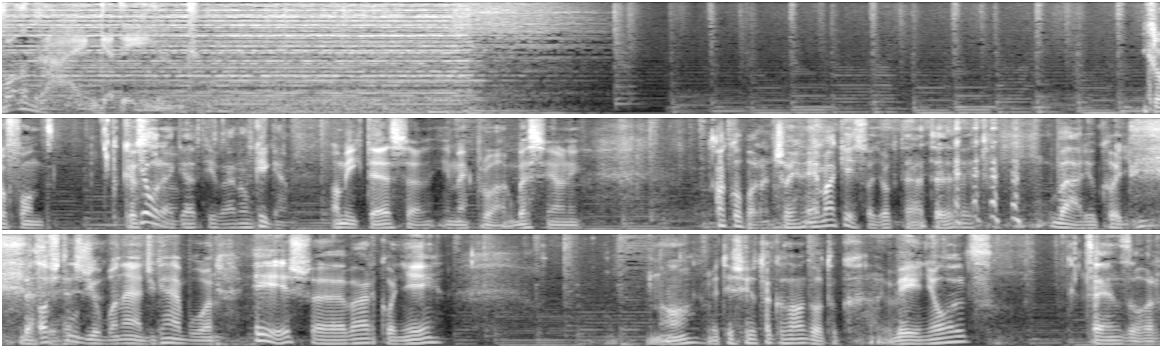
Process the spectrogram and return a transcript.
Van rá engedélyünk! Mikrofont. Köszönöm. Jó reggelt kívánunk, igen. Amíg te eszel, én megpróbálok beszélni. Akkor parancsolj. Én már kész vagyok, tehát várjuk, hogy beszélhessünk. A stúdióban Ács Gábor. És uh, Várkonyi. Na? Mit is írtak a hallgatók? V8, Cenzor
